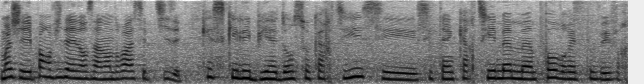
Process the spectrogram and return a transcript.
Moi, je n'avais pas envie d'aller dans un endroit aseptisé. Qu'est-ce qu'il est bien dans ce quartier? C'est un quartier, même un pauvre, il peut vivre.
